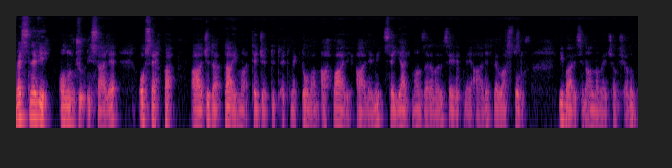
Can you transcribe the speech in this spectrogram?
Mesnevi 10. Risale o sehpa ağacı da daima teceddüt etmekte olan ahvali alemi seyyal manzaraları seyretmeye alet ve vasıta olur. İbaresini anlamaya çalışalım.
